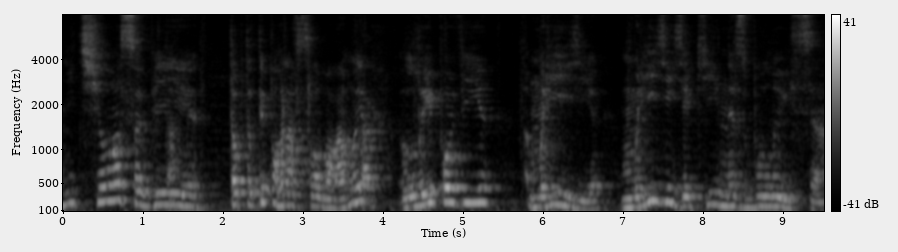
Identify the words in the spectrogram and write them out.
Нічого собі. Тобто ти пограв словами Так. липові мрії. Мрії, які не збулися.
